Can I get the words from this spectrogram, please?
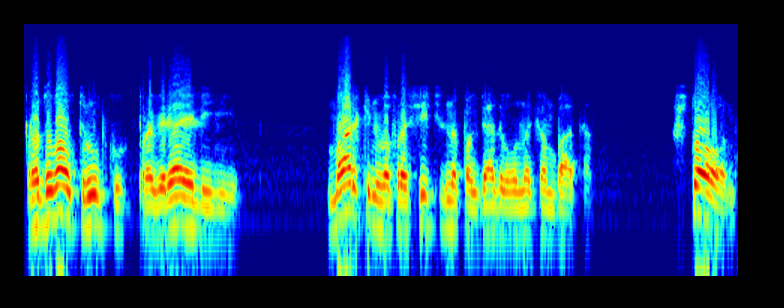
продувал трубку, проверяя линию. Маркин вопросительно поглядывал на комбата. «Что он?»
